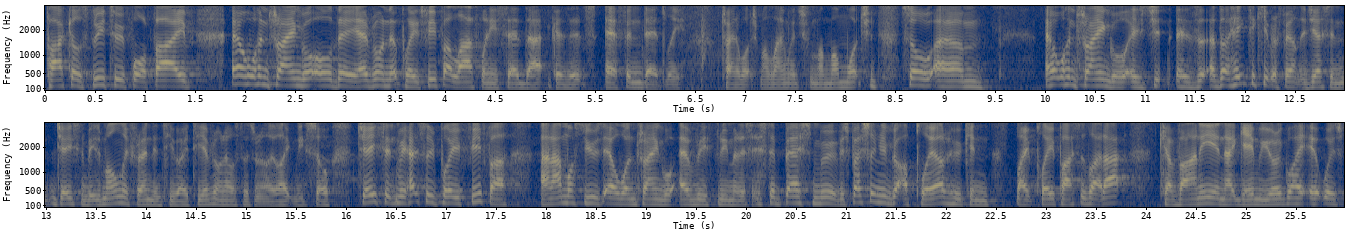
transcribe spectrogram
Packers 3245, L1 triangle all day. Everyone that plays FIFA laugh when he said that because it's effing deadly. I'm trying to watch my language for my mum watching. So, um, L1 Triangle is, is I hate to keep referring to Jason, Jason, but he's my only friend in TYT. Everyone else doesn't really like me. So, Jason, we actually play FIFA, and I must use L1 Triangle every three minutes. It's the best move, especially when you've got a player who can like play passes like that. Cavani in that game of Uruguay, it was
